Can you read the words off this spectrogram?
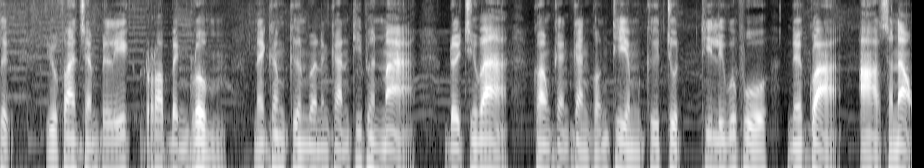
ศึกยูฟ่าแชมเปี้ยนลีกรอบแบ่งกลุ่ม ในค่ำคืนวันอังคารที่ผ่านมา โดยชี้ว่าความแข็งแกร่งของทีมคือจุดที่ลิเวอร์พูลเหนือกว่าอาร์เซนอล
